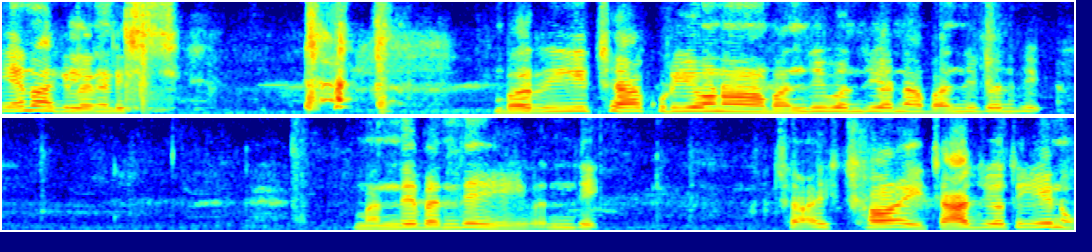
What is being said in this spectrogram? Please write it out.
ಏನೂ ಆಗಿಲ್ಲ ನಡಿ. ಬರೀ ಚಹಾ ಕುಡಿಯೋಣ, ಬಂದು, ಬಂದಿ ಅಣ್ಣ, ಬಂದು ಬಂದು. ಬಂದೆ ಬಂದೆ ಬಂದೆ. ಚಾಯ್ ಚಾಯ್ ಚಾ ಜೊತೆ ಏನು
